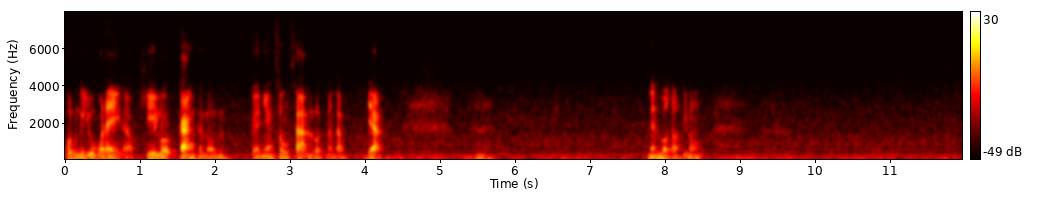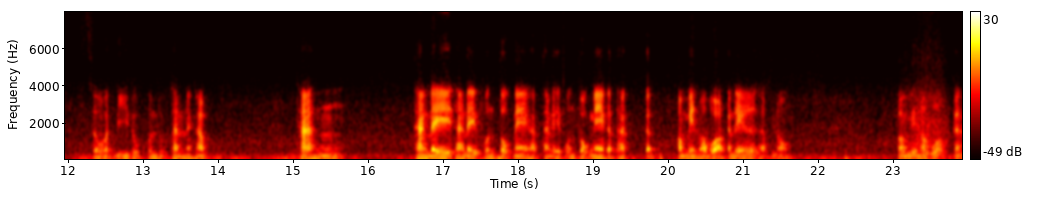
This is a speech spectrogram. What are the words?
คนก็อยู่บ่ได้ครับขี่รถกลางถนนก็ยังสงสารรถนะครับ อยากแม่นบ่ครับพี่น้องสวัสดีทุกคนทุกท่านนะครับทาง ทางใดทางใดฝนตกแน่ครับทางใดฝนตกแน่ก็ทักก็คอมเมนต์มาบอกกันเด้อครับพี่น้องคอมเมนต์มาบอกกัน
